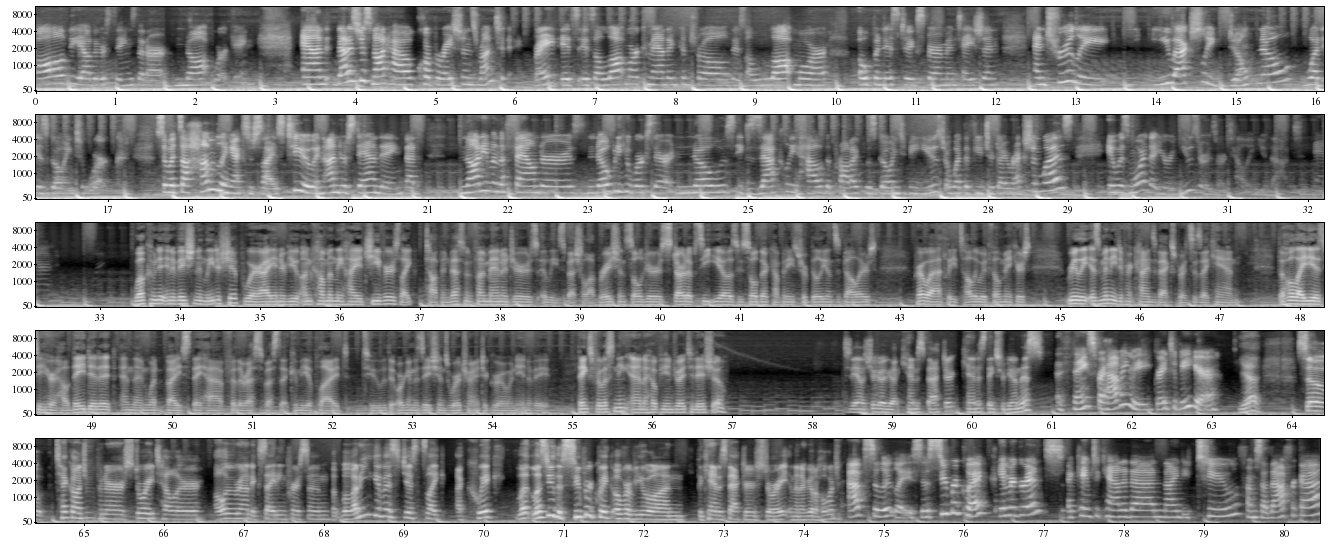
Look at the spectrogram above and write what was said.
all the other things that are not working. And that is just not how corporations run today, right? It's it's a lot more command and control. There's a lot more openness to experimentation. And truly, you actually don't know what is going to work. So it's a humbling exercise too in understanding that not even the founders, nobody who works there knows exactly how the product was going to be used or what the future direction was. It was more that your users are telling you that. And Welcome to Innovation and Leadership, where I interview uncommonly high achievers like top investment fund managers, elite special operations soldiers, startup CEOs who sold their companies for billions of dollars, pro athletes, Hollywood filmmakers, really as many different kinds of experts as I can the whole idea is to hear how they did it and then what advice they have for the rest of us that can be applied to the organizations we're trying to grow and innovate. Thanks for listening, and I hope you enjoyed today's show. Today on the show, we've got Candice Faktor. Candice, thanks for doing this. Thanks for having me. Great to be here. Yeah. So, tech entrepreneur, storyteller, all around exciting person. Why don't you give us just like a quick, let, us do the super quick overview on the Candice Faktor story. And then I've got a whole bunch of. Absolutely. So, super quick immigrant. I came to Canada 92 from South Africa.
